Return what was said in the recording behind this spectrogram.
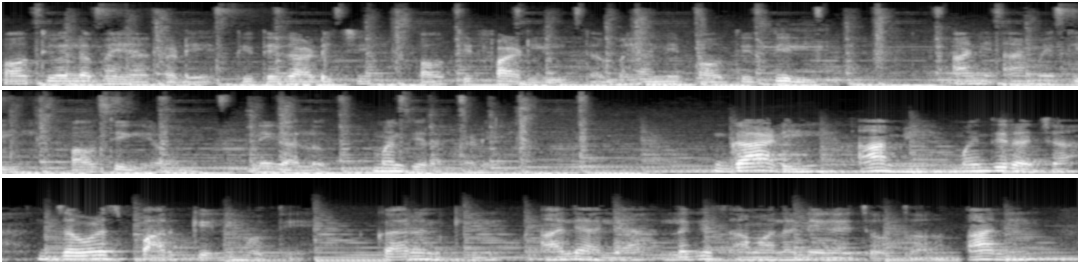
पावतीवाल्या भैयाकडे. तिथे गाडीची पावती फाडली. तर भैयानी पावती दिली आणि आम्ही ती पावती घेऊन निघालो मंदिराकडे. गाडी आम्ही मंदिराच्या जवळच पार्क केली होती. कारण की आल्या आल्या लगेच आम्हाला निघायचं होतं आणि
